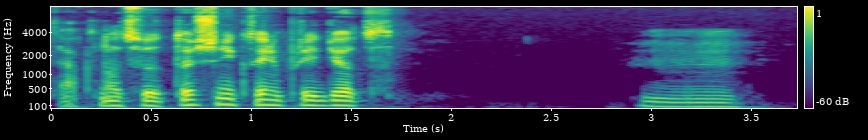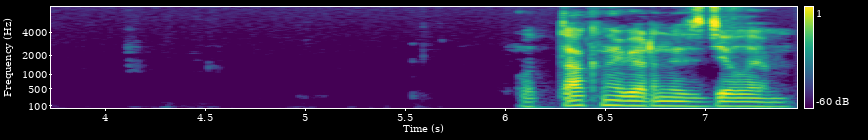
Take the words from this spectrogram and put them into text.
Так, ну отсюда точно никто не придет. М -м. Вот так, наверное, сделаем.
